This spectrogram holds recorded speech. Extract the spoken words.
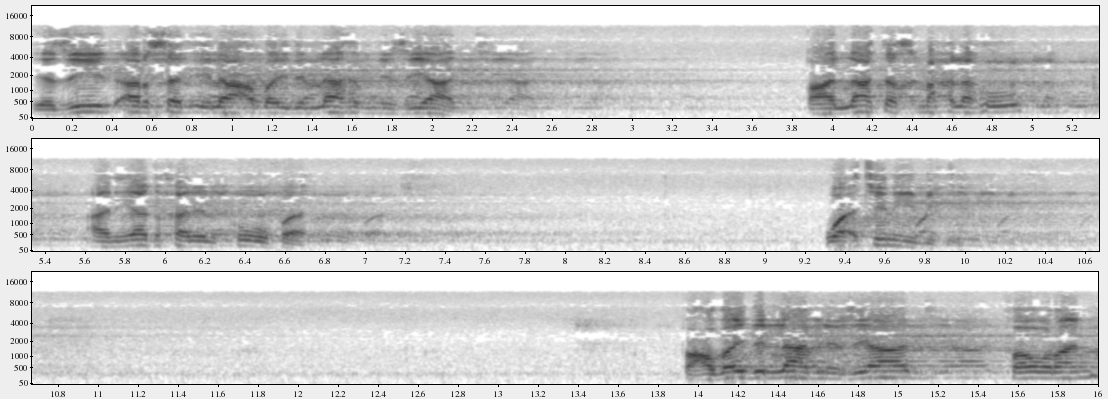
يزيد أرسل إلى عبيد الله بن زياد. قال لا تسمح له أن يدخل الكوفة وأتني به. فعبيد الله بن زياد فورا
